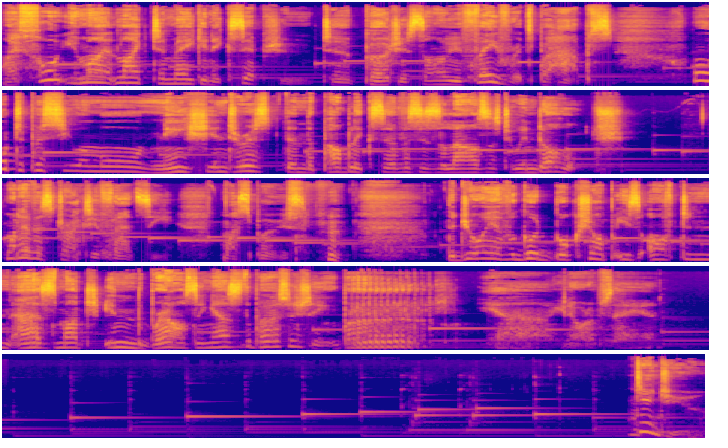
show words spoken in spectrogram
I thought you might like to make an exception, to purchase some of your favourites, perhaps, or to pursue a more niche interest than the public services allows us to indulge. Whatever strikes your fancy, I suppose. the joy of a good bookshop is often as much in the browsing as the purchasing. Brrr. Yeah, you know what I'm saying. Did you?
